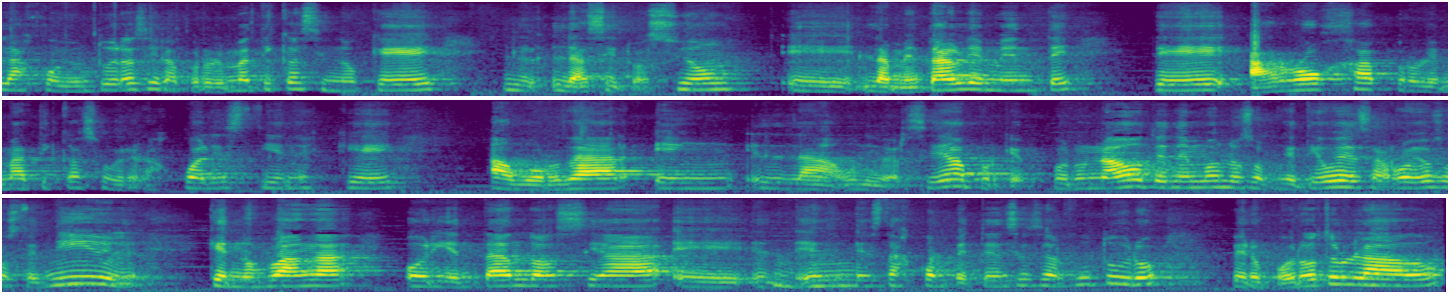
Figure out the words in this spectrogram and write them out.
las coyunturas y las problemáticas, sino que la situación eh, lamentablemente te arroja problemáticas sobre las cuales tienes que abordar en la universidad, porque por un lado tenemos los objetivos de desarrollo sostenible que nos van a, orientando hacia eh, estas competencias del futuro, pero por otro lado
